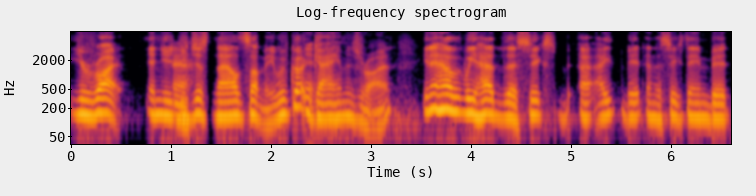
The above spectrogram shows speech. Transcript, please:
You're right, and you, Yeah. you just nailed something. We've got Yeah. games, right? You know how we had the six, uh, eight bit, and the sixteen bit,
